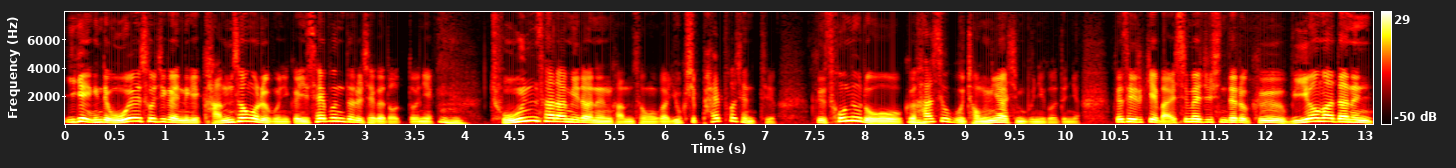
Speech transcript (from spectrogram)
이게 근데 오해 소지가 있는 게 감성어를 보니까 이 세 분들을 제가 넣었더니 음. 좋은 사람이라는 감성어가 68%요. 그 손으로 그 음. 하수구 정리하신 분이거든요. 그래서 이렇게 말씀해 주신 대로 그 위험하다는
